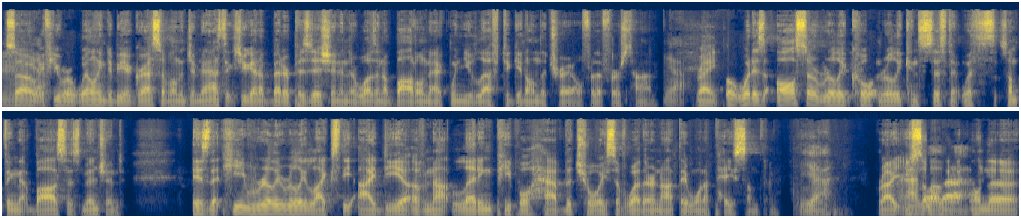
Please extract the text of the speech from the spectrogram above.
Mm, So yeah. if you were willing to be aggressive on the gymnastics, you got a better position and there wasn't a bottleneck when you left to get on the trail for the first time. yeah, Right. But what is also really cool and really consistent with something that Boz has mentioned is that he really, really likes the idea of not letting people have the choice of whether or not they want to pay something. yeah, Right? I You saw that, that. on the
